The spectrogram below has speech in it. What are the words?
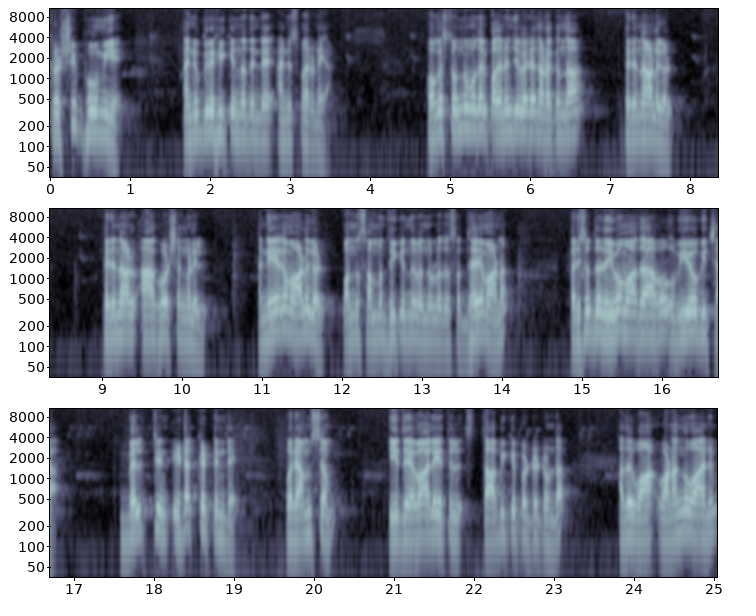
കൃഷിഭൂമിയെ അനുഗ്രഹിക്കുന്നതിന്റെ അനുസ്മരണയാണ്. ഓഗസ്റ്റ് ഒന്ന് മുതൽ പതിനഞ്ച് വരെ നടക്കുന്ന പെരുന്നാളുകൾ പെരുന്നാൾ ആഘോഷങ്ങളിൽ അനേകം ആളുകൾ വന്ന് സംബന്ധിക്കുന്നുവെന്നുള്ളത് ശ്രദ്ധേയമാണ്. പരിശുദ്ധ ദൈവമാതാവ് ഉപയോഗിച്ച ബെൽറ്റിൻ ഇടക്കെട്ടിന്റെ ഒരംശം ഈ ദേവാലയത്തിൽ സ്ഥാപിക്കപ്പെട്ടിട്ടുണ്ട്. അത് വണങ്ങുവാനും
